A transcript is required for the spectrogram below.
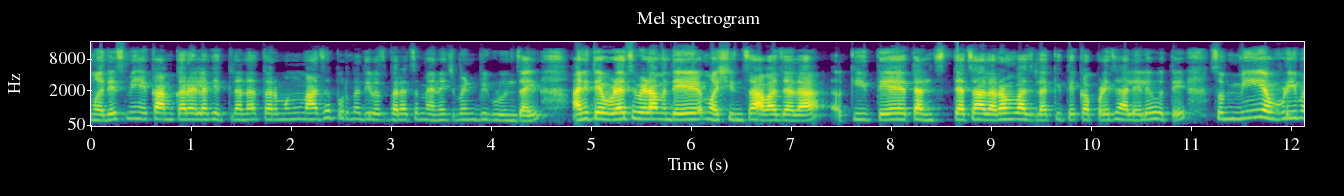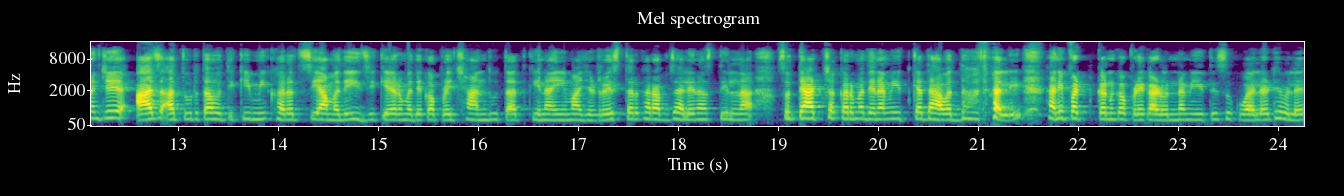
मध्येच मी हे काम करायला घेतलं ना तर मग माझं पूर्ण दिवसभराचं मॅनेजमेंट बिघडून जाईल. आणि तेवढ्याच वेळामध्ये मशीनचा आवाज आला की ते त्याचा अलाराम वाजला की ते कपडे झालेले होते. सो मी एवढी म्हणजे आज आतुरता होती की मी खरंच यामध्ये इझी केअरमध्ये कपडे छान धुतात की नाही माझे ड्रेस तर खराब झाले नसतील ना. सो त्याच चक्करमध्ये ना मी इतक्या धावत धावत आली आणि पटकन कपडे काढून ना मी इथे सुकवायला ठेवले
